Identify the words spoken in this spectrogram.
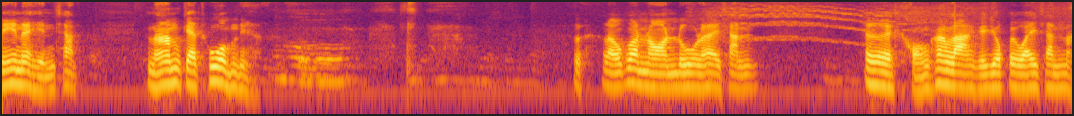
นี้นะเห็นชัด น้ำจะท่วมเนี่ย เราก็นอนดูแล้วไอ้ชั้น เออ ของข้างล่างจะยกไปไว้ชั้นไหน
